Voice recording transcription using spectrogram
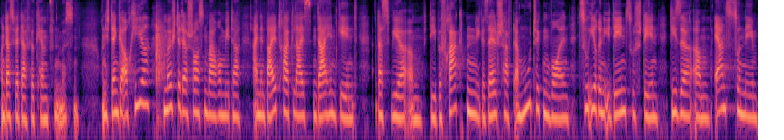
und dass wir dafür kämpfen müssen. Und ich denke, auch hier möchte der Chancenbarometer einen Beitrag leisten dahingehend, dass wir ähm, die Befragten, die Gesellschaft ermutigen wollen, zu ihren Ideen zu stehen, diese ähm, ernst zu nehmen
